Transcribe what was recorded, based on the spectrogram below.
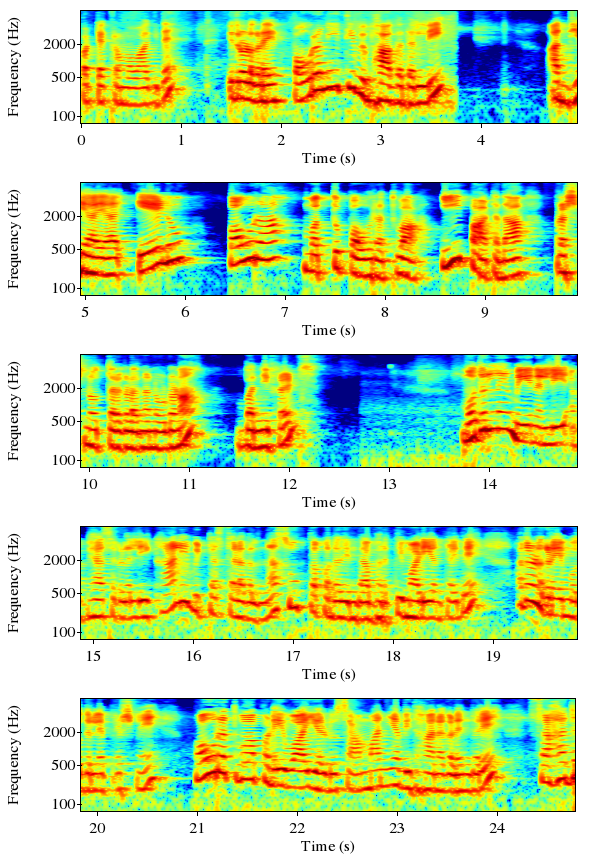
ಪಠ್ಯಕ್ರಮವಾಗಿದೆ. ಇದರೊಳಗಡೆ ಪೌರನೀತಿ ವಿಭಾಗದಲ್ಲಿ ಅಧ್ಯಾಯ ಏಳು, ಪೌರ ಮತ್ತು ಪೌರತ್ವ ಈ ಪಾಠದ ಪ್ರಶ್ನೋತ್ತರಗಳನ್ನು ನೋಡೋಣ. ಬನ್ನಿ ಫ್ರೆಂಡ್ಸ್ ಮೊದಲನೇ ಮೇನಲ್ಲಿ ಅಭ್ಯಾಸಗಳಲ್ಲಿ ಖಾಲಿ ಬಿಟ್ಟ ಸ್ಥಳಗಳನ್ನು ಸೂಕ್ತ ಪದದಿಂದ ಭರ್ತಿ ಮಾಡಿ ಅಂತ ಇದೆ. ಅದರೊಳಗಡೆ ಮೊದಲನೇ ಪ್ರಶ್ನೆ, ಪೌರತ್ವ ಪಡೆಯುವ ಎರಡು ಸಾಮಾನ್ಯ ವಿಧಾನಗಳೆಂದರೆ ಸಹಜ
